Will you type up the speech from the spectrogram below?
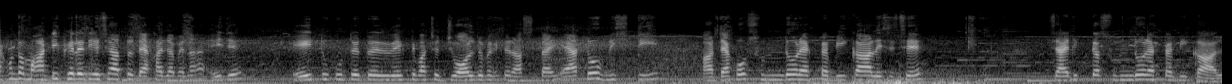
এখন তো মাটি ফেলে দিয়েছে, আর তো দেখা যাবে না। এই যে এইটুকুতে তো দেখতে পাচ্ছ জল জমে গেছে রাস্তায়। এত বৃষ্টি। আর দেখো সুন্দর একটা বিকাল এসেছে। চারিদিকটা সুন্দর একটা বিকাল।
